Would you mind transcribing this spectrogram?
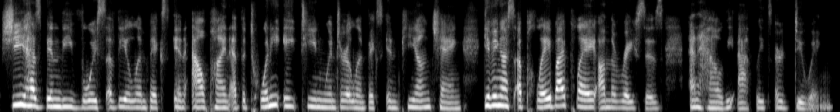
She has been the voice of the Olympics in Alpine at the 2018 Winter Olympics in Pyeongchang, giving us a play by play on the races and how the athletes are doing.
